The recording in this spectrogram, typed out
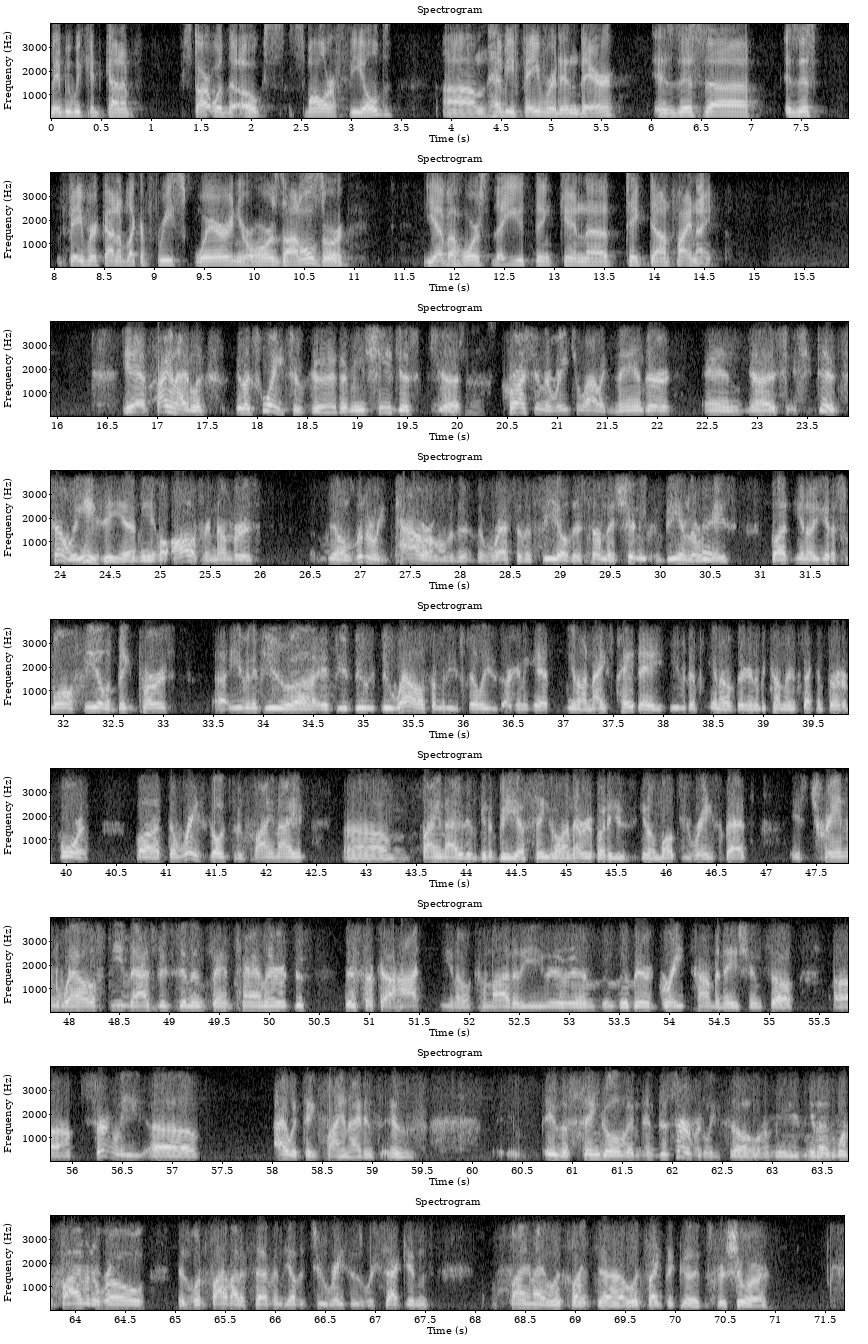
maybe we could kind of start with the Oaks, smaller field, um, heavy favorite in there. Is this uh, is this favorite kind of like a free square in your horizontals, or you have a horse that you think can uh, take down Finite? Yeah, Finite looks it looks way too good. I mean, she just uh, crushing the Rachel Alexandra, and uh, she, she did it so easy. I mean, all of her numbers, you know, literally tower over the, the rest of the field. There's some that shouldn't even be in the race, but you know, you get a small field, a big purse. Uh, even if you uh, if you do do well, some of these fillies are going to get you know a nice payday, even if you know if they're going to be coming in second, third, or fourth. But the race goes through finite. Um, finite is going to be a single on everybody's you know multi race bets. Is training well. Steve Asmussen and Santana. Just they're such a hot you know commodity, and they're a great combination. So uh, certainly, uh, I would think finite is is is a single and, and deservedly so. I mean, you know, he's won five in a row. Has won five out of seven. The other two races were seconds. Finite looks like uh, looks like the goods for sure.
